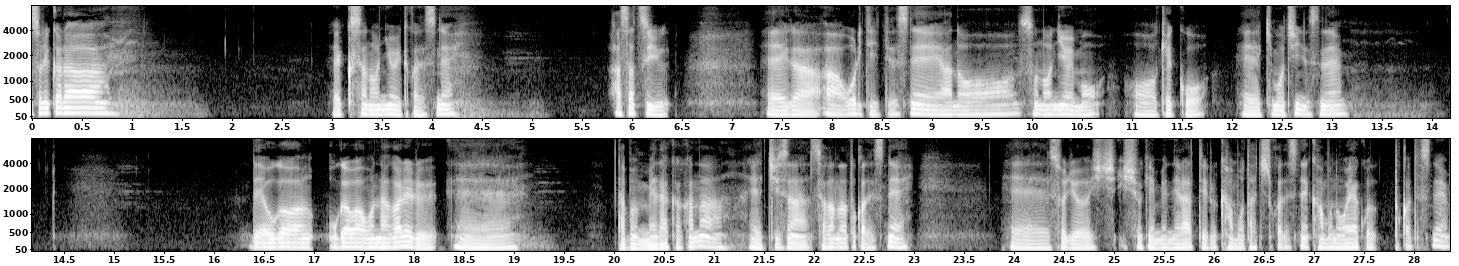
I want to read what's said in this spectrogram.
それから、え草の匂いとかですね朝露が降りていてですね、あのその匂いも結構、えー、気持ちいいんですね。で小川小川を流れる、えー、多分メダカかな、えー、小さな魚とかですね、えー、それを一生懸命狙っているカモたちとかですね。カモの親子とかですね。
